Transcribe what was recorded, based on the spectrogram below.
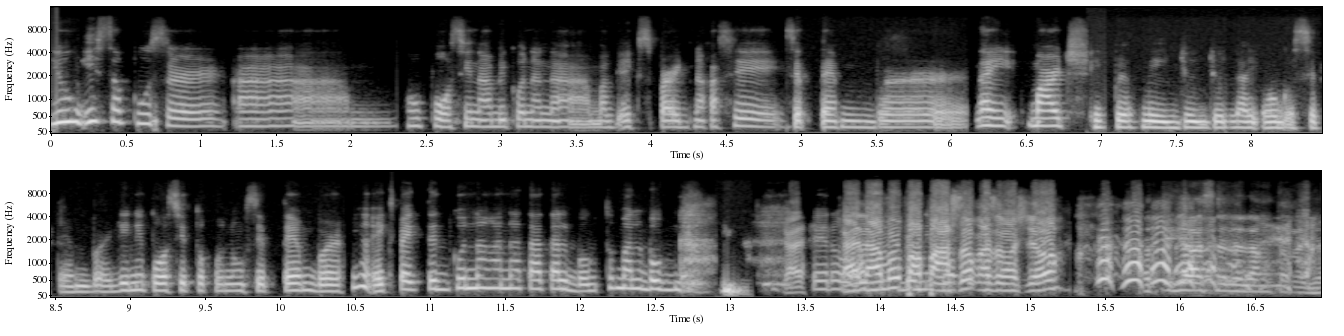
Yung isa po, sir, um, opo, sinabi ko na na mag-expired na kasi September, nay, March, April, May, June, July, August, September. Diniposito ko nung September. Yung expected ko na nga natatalbog, tumalbog na. Pero Kala mo papasok kasosyo? Patigasan na lang talaga.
